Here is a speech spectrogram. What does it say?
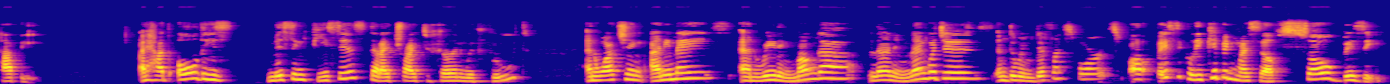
happy. I had all these missing pieces that I tried to fill in with food and watching animes and reading manga, learning languages and doing different sports, basically keeping myself so busy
